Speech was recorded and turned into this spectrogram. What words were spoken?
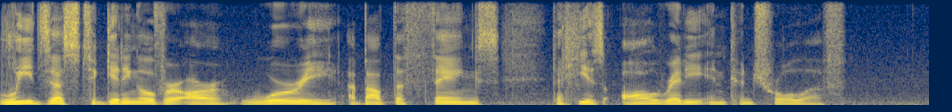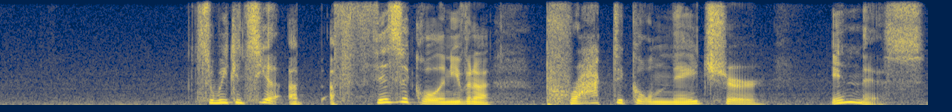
leads us to getting over our worry about the things that He is already in control of. So we can see a, a physical and even a practical nature in this.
